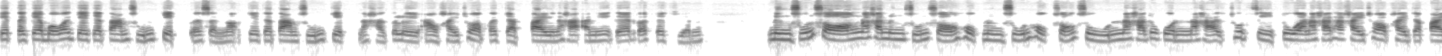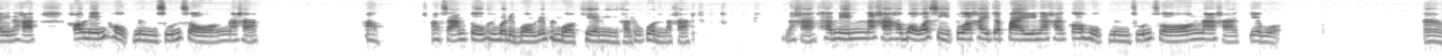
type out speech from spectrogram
เกแต่แกบอกว่าแกจะตามศูนย์เจ็ดเออสันเนาะแกจะตามศูนย์เจ็ดนะคะ ก็เลยเอาใครชอบก็จัดไปนะคะ อันนี้แกก็จะเขียนหนึ่งศูนย์สองนะคะหนึ่งศูนย์สองหกหนึ่งศูนย์หกสองศูนย์นะคะ ทุกคนนะคะ ชุดสี่ตัวนะคะ ถ้าใครชอบใครจะไปนะคะ เขาเน้นหกหนึ่งศูนย์สองนะคะ เอาเอาสามตัวเพิ่นบ่ได้บอกได้เพิ่นบอกแค่นี้ค่ะทุกคนนะคะนะคะ ถ้าเน้นนะคะ เขาบอกว่าสี่ตัวใครจะไปนะคะ ก็หกหนึ่งศูนย์สองนะคะ เกียบอก อ้าว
